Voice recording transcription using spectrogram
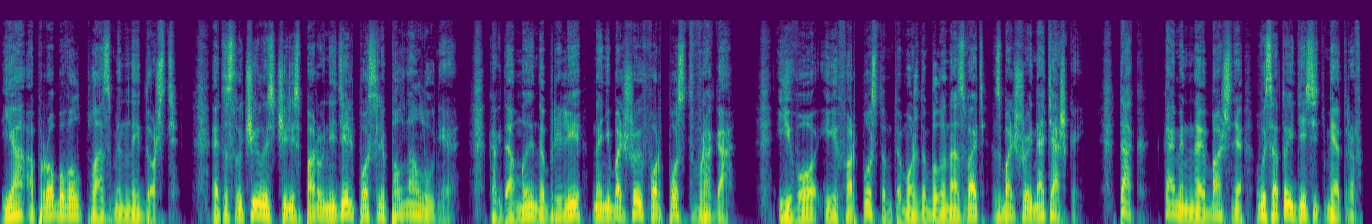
Я опробовал плазменный дождь. Это случилось через пару недель после полнолуния, когда мы набрели на небольшой форпост врага. Его и форпостом-то можно было назвать с большой натяжкой. Так, каменная башня высотой 10 метров,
